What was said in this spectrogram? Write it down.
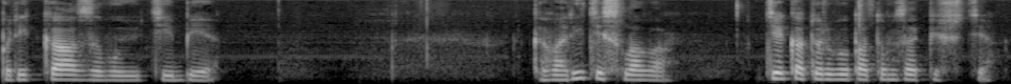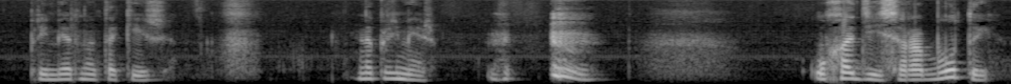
приказываю тебе. Говорите слова, те, которые вы потом запишете, примерно такие же. Например, уходи с работы –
